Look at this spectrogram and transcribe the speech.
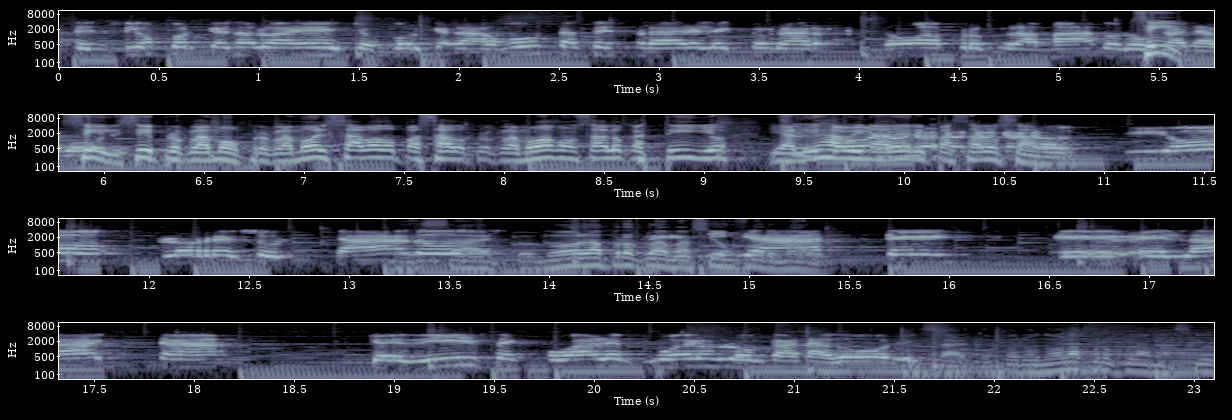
Atención, porque no lo ha hecho? Porque la Junta Central Electoral no ha proclamado los Sí, ganadores. sí, sí, proclamó. Proclamó el sábado pasado, proclamó a Gonzalo Castillo y a Luis No, Abinader no, el pasado no, no, sábado. no. Dio los resultados Exacto, no la proclamación formal. eh, el acta que dice cuáles fueron los ganadores. Exacto, pero no la proclamación.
